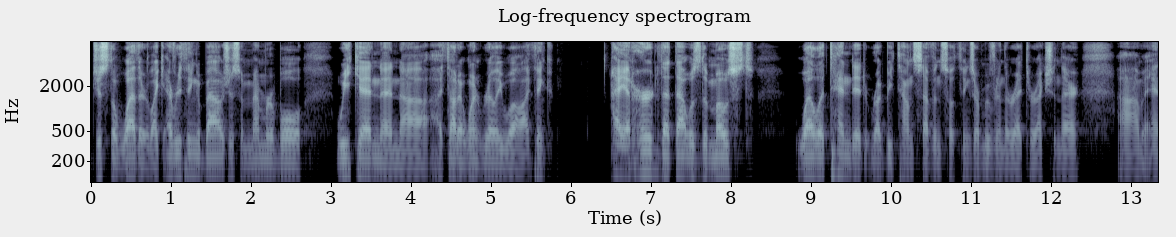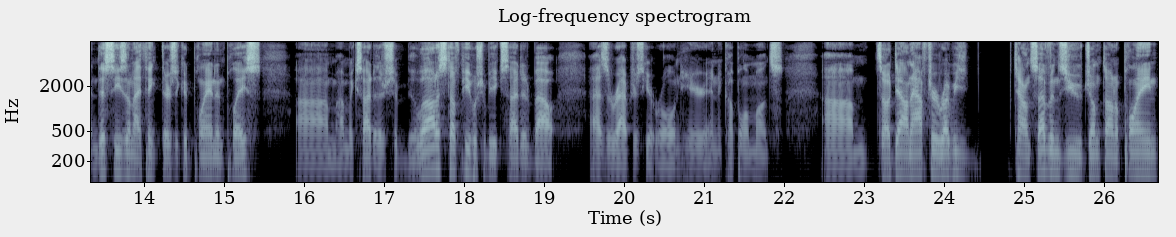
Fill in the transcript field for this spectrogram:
just the weather, like everything about it was just a memorable weekend, and uh, I thought it went really well. I think I had heard that that was the most well attended Rugby Town 7, so things are moving in the right direction there. Um, and this season, I think there's a good plan in place. Um, I'm excited. There should be a lot of stuff people should be excited about as the Raptors get rolling here in a couple of months. Um, so down after Rugby Town Sevens, you jumped on a plane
